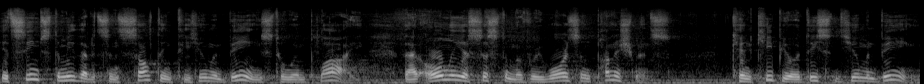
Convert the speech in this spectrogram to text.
It seems to me that it's insulting to human beings to imply that only a system of rewards and punishments can keep you a decent human being.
